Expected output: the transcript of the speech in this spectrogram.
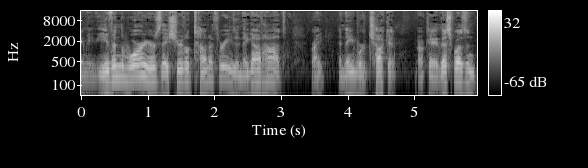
I mean, even the Warriors, they shoot a ton of threes and they got hot, right? And they were chucking. Okay, this wasn't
